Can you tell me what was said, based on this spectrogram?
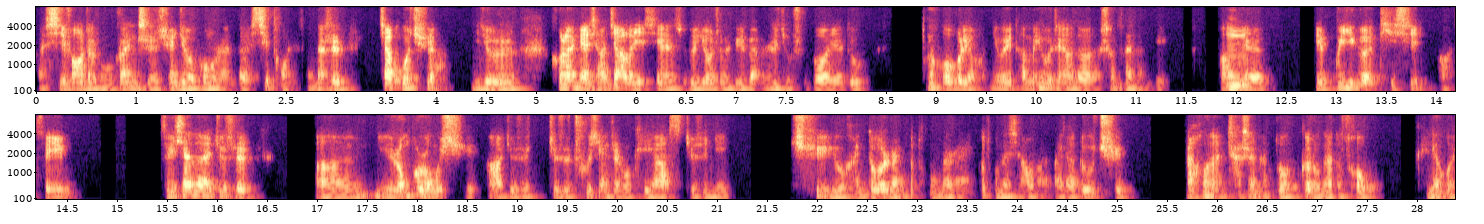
啊西方这种专职宣教工人的系统里头，但是嫁不过去啊。你就是后来勉强嫁了一些，这个夭折率百分之九十多，也都存活不了，因为他没有这样的生存能力啊，也也不一个体系啊，所以所以现在就是。呃，你容不容许啊？就是就是出现这种 chaos，就是你去有很多人，不同的人，不同的想法，大家都去，然后呢，产生很多各种各样的错误，肯定会，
